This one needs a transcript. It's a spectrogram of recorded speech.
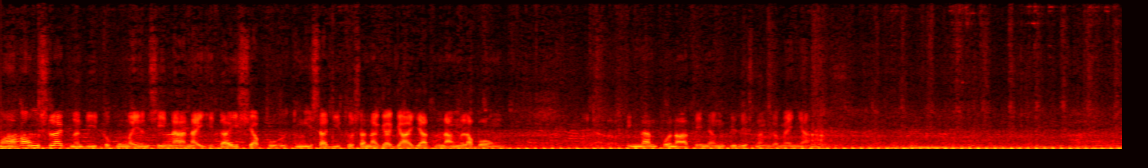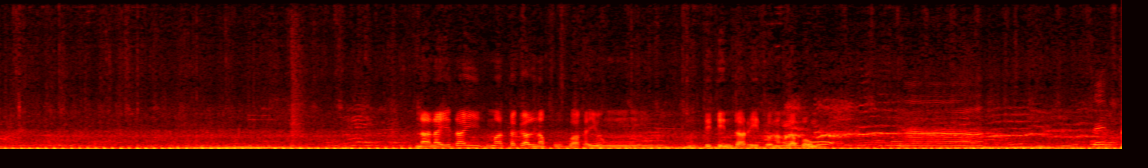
Mga kaongs life, nandito po ngayon si Nanay Iday. Siya po ang isa dito sa nagagayat ng labong. Tingnan po natin ang bilis ng kamay niya. Nanay Iday, matagal na po ba kayong magtitinda rito ng labong? Mga 20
